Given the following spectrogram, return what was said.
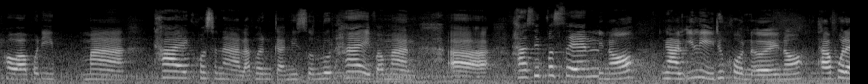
เพราะว่าพอดีมาถ่ายโฆษณาแล้วเพิ่นกันมีส่วนลดให้ประมาณอ่า50%เนาะงานอิลีทุกคนเอ้ยเนาะถ้าผู้ใด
